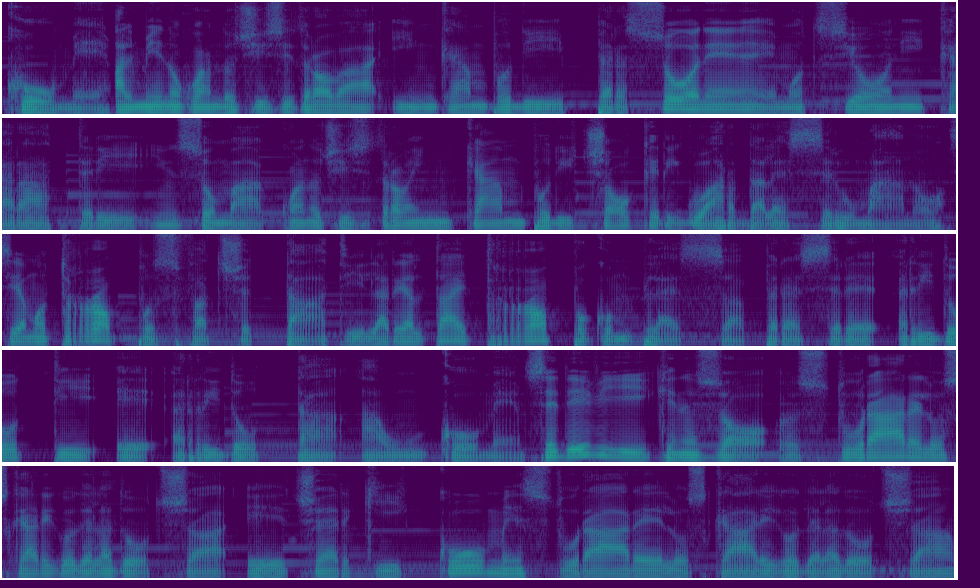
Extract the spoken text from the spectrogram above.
come, almeno quando ci si trova in campo di persone, emozioni, caratteri, insomma quando ci si trova in campo di ciò che riguarda l'essere umano. Siamo troppo sfaccettati, la realtà è troppo complessa per essere ridotti e ridotta a un come. Se devi, che ne so, sturare lo scarico della doccia e cerchi come sturare lo scarico della doccia,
